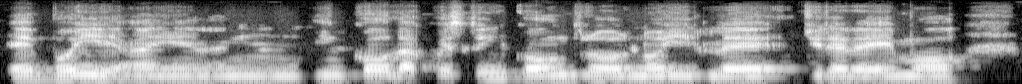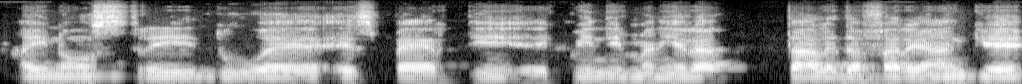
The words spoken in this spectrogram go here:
e poi in, in, coda a questo incontro noi le gireremo ai nostri due esperti e quindi in maniera tale da fare anche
